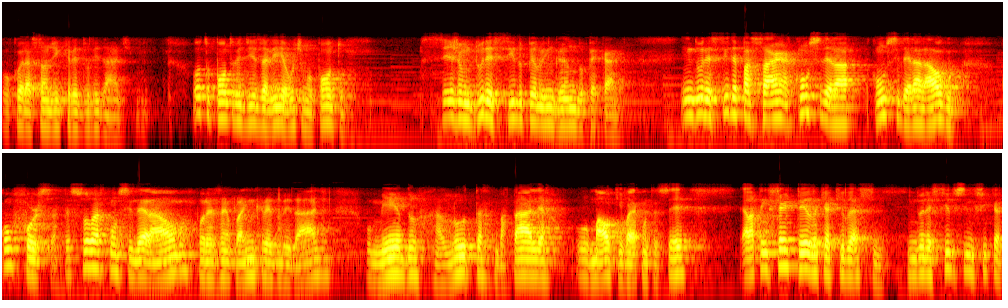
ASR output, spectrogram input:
o coração de incredulidade. Outro ponto ele diz ali, o último ponto, sejam endurecidos pelo engano do pecado. Endurecido é passar a considerar, considerar algo com força. A pessoa considera algo, por exemplo, a incredulidade, o medo, a luta, a batalha, o mal que vai acontecer. Ela tem certeza que aquilo é assim. Endurecido significa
